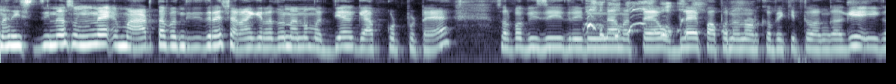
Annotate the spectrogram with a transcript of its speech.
ನಾನು ಇಷ್ಟು ದಿನ ಸುಮ್ಮನೆ ಮಾಡ್ತಾ ಬಂದಿದ್ದಿದ್ರೆ ಚೆನ್ನಾಗಿರೋದು. ನಾನು ಮಧ್ಯ ಗ್ಯಾಪ್ ಕೊಟ್ಬಿಟ್ಟೆ. ಸ್ವಲ್ಪ ಬ್ಯುಸಿ ಇದರಿಂದ ಮತ್ತು ಒಬ್ಬಳೇ ಪಾಪನ ನೋಡ್ಕೋಬೇಕಿತ್ತು. ಹಂಗಾಗಿ ಈಗ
